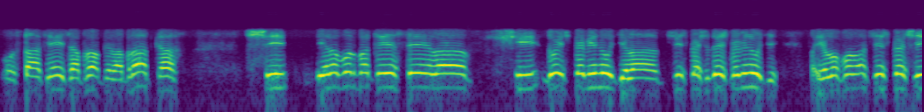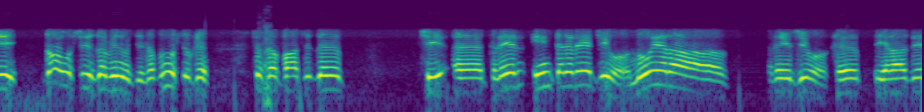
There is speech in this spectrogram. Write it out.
o stație aici aproape la Bratca și era vorba că este la și 12 minute, la 15 și 12 minute. Păi El a fost la 15 și 25 de minute. Să nu știu că, ce să face de... Și uh, tren interregio, nu era regio, că era de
